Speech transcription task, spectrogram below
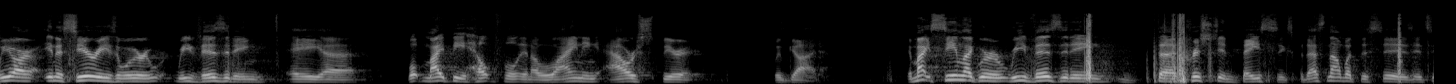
We are in a series where we're revisiting a, uh, what might be helpful in aligning our spirit with God. It might seem like we're revisiting the Christian basics, but that's not what this is. It's,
